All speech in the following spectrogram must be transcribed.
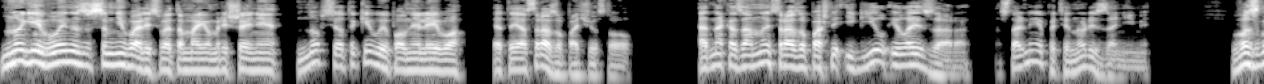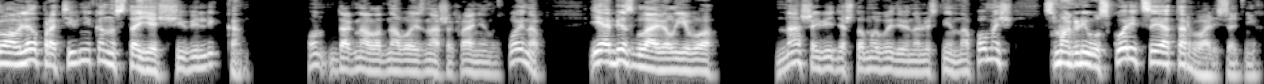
многие воины засомневались в этом моем решении, но все-таки выполнили его. Это я сразу почувствовал. Однако за мной сразу пошли Игил и Лайзара. Остальные потянулись за ними возглавлял противника настоящий великан. Он догнал одного из наших раненых воинов и обезглавил его. Наши, видя, что мы выдвинулись к ним на помощь, смогли ускориться и оторвались от них.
